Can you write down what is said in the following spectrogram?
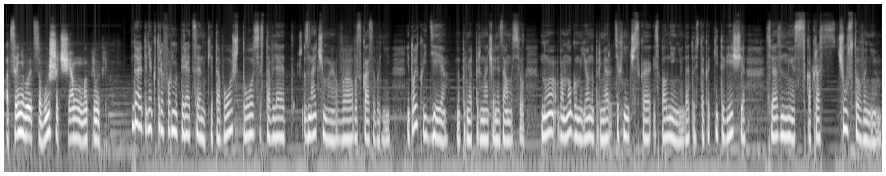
оценивается выше, чем мы привыкли. Да, это некоторая форма переоценки того, что составляет значимое в высказывании. Не только идея, например, первоначальный замысел, но во многом ее, например, техническое исполнение. Да? То есть это какие-то вещи, связанные с как раз чувствованием,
